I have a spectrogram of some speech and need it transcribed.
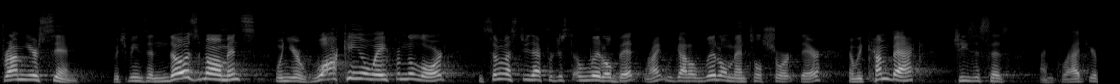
from your sin, which means in those moments when you're walking away from the Lord, and some of us do that for just a little bit, right? We've got a little mental short there, and we come back, Jesus says, I'm glad you're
